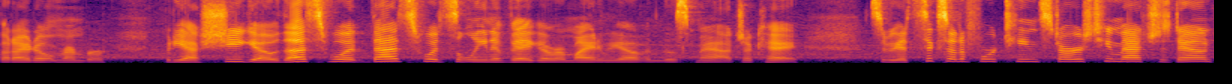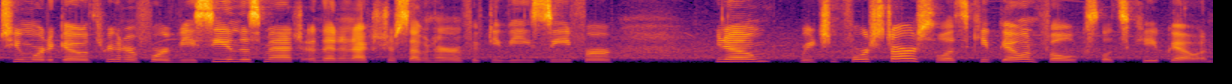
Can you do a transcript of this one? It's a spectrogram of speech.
but I don't remember. But yeah, Shego, that's what that's what Zelina Vega reminded me of in this match. Okay. So we got 6 out of 14 stars, 2 matches down, 2 more to go, 304 VC in this match, and then an extra 750 VC for, you know, reaching 4 stars. So let's keep going, folks. Let's keep going.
